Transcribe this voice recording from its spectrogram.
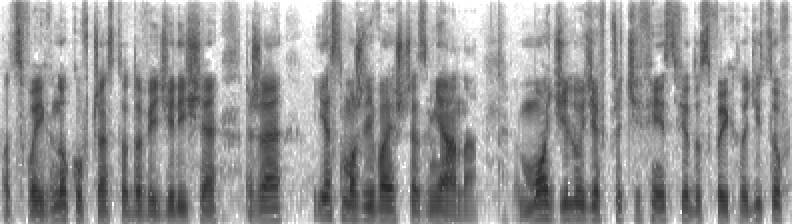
od swoich wnuków często dowiedzieli się, że jest możliwa jeszcze zmiana. Młodzi ludzie w przeciwieństwie do swoich rodziców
